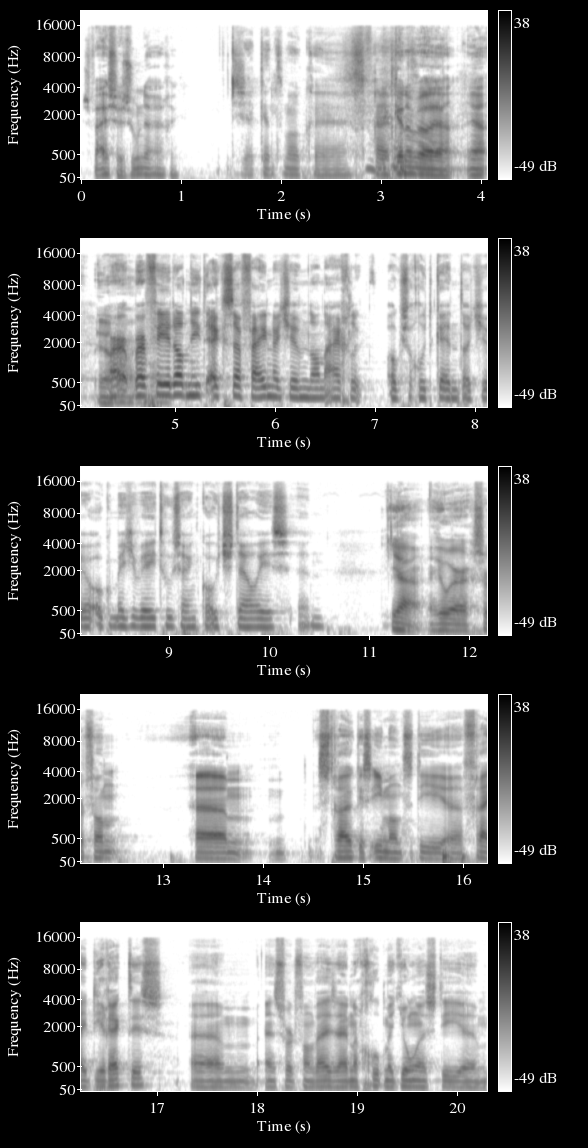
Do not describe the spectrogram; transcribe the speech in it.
Dus vijf seizoenen eigenlijk. Dus jij kent hem ook eh vrij Ik ken hem wel, ja. ja, ja. maar, maar vind je dat niet extra fijn dat je hem dan eigenlijk ook zo goed kent... dat je ook een beetje weet hoe zijn coachstijl is? En... Ja, heel erg. Een soort van. ehm, Struik is iemand die eh, vrij direct is. Ehm, en een soort van. Wij zijn een groep met jongens die. ehm,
